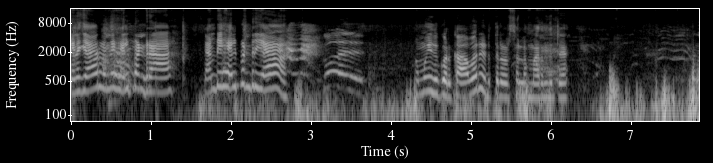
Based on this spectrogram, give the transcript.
எனக்கு யார் வந்து ஹெல்ப் பண்ணுறா தம்பி ஹெல்ப் பண்ணுறியா அம்மா இதுக்கு ஒரு கவர் எடுத்துட்டு வர சொல்ல மறந்துட்டேன். அந்த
